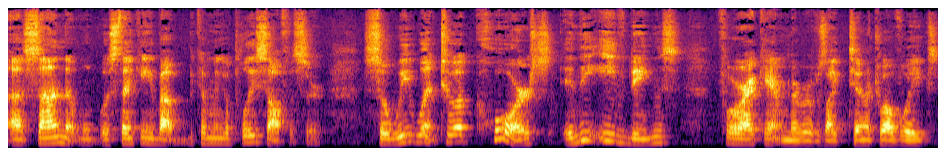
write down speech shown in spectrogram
uh, son that was thinking about becoming a police officer. So we went to a course in the evenings for I can't remember it was like ten or twelve weeks,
